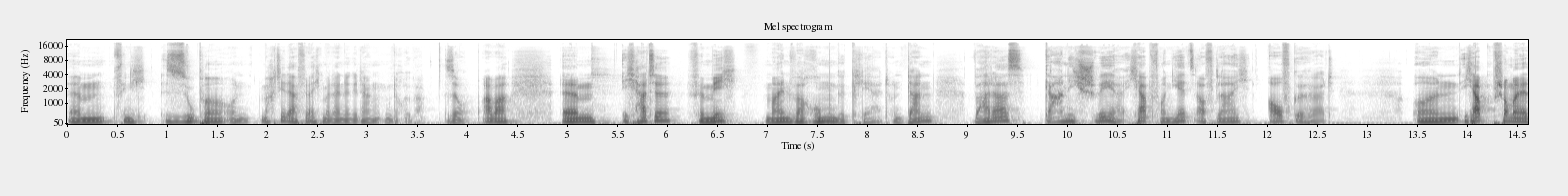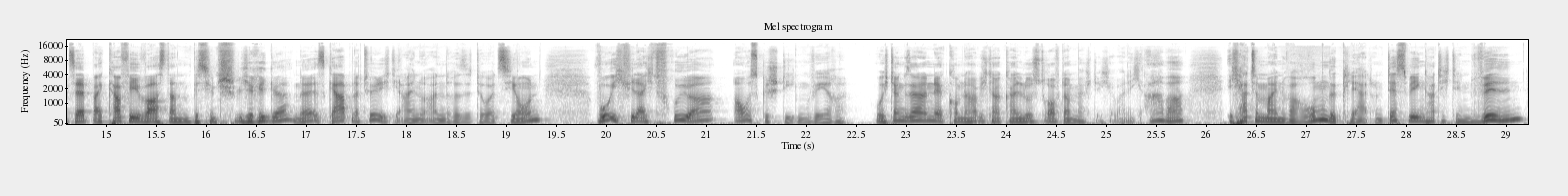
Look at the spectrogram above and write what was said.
Ähm, Finde ich super und mach dir da vielleicht mal deine Gedanken drüber. So, aber ähm, ich hatte für mich mein Warum geklärt und dann war das gar nicht schwer. Ich habe von jetzt auf gleich aufgehört. Und ich habe schon mal erzählt, bei Kaffee war es dann ein bisschen schwieriger. Ne? Es gab natürlich die eine oder andere Situation, wo ich vielleicht früher ausgestiegen wäre. Wo ich dann gesagt habe, nee, komm, da habe ich gar keine Lust drauf, da möchte ich aber nicht. Aber ich hatte mein Warum geklärt und deswegen hatte ich den Willen,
